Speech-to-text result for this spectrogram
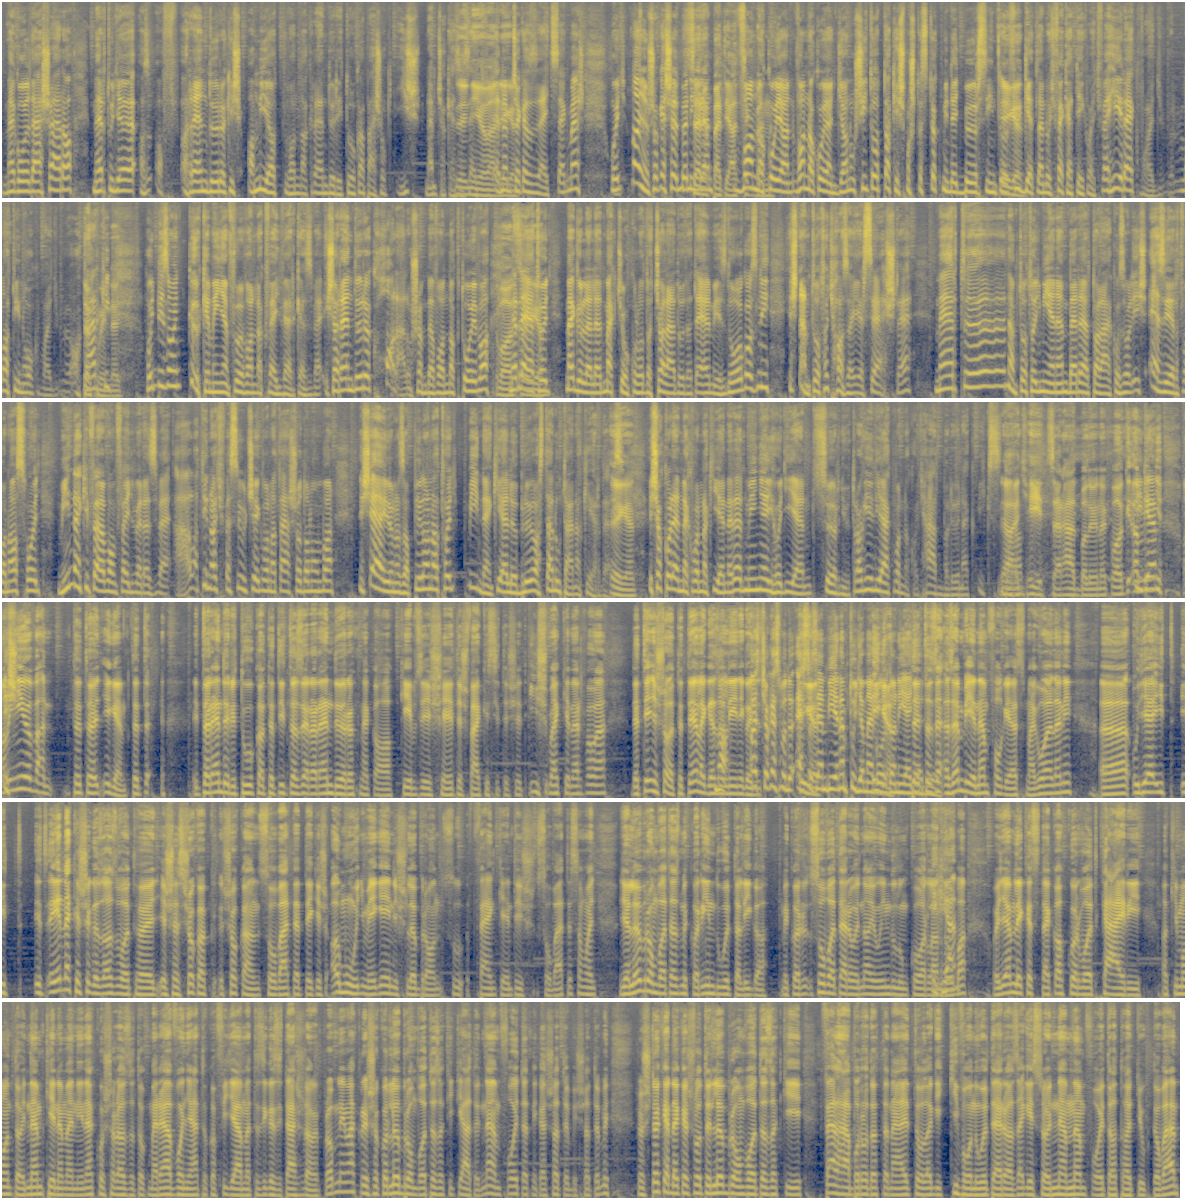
megoldására, mert ugye az, a, a rendőrök is, amiatt vannak rendőri túlkapások is, nem csak ez, az egy, nem igen. csak ez az egy szegmens, hogy nagyon sok esetben igen, Szerepet vannak benne. olyan, vannak olyan gyanúsítottak, és most ez tök mindegy bőrszintől Igen. független, hogy feketék vagy fehérek, vagy latinok, vagy akárki, hogy bizony kőkeményen föl vannak fegyverkezve, és a rendőrök halálosan be vannak tojva, mert Valószínűleg lehet, igen. hogy megöleled, megcsókolod a családodat, elmész dolgozni, és nem tudod, hogy hazaérsz este, mert ö, nem tudod, hogy milyen emberrel találkozol, és ezért van az, hogy mindenki fel van fegyverezve, állati nagy feszültség van a társadalomban, és eljön az a pillanat, hogy mindenki előbb lő, aztán utána kérdez. Igen. És akkor ennek vannak ilyen eredményei, hogy ilyen szörnyű tragédiák vannak, hogy hátba lőnek x Ja, egy hétszer hátba lőnek valaki. Ami, Igen, ami és- nyilván, tehát, hogy igen, tehát itt a rendőri túlkat, tehát itt azért a rendőröknek a képzését és felkészítését is meg kéne reformálni, de tényleg, tehát tényleg ez Na, a lényeg, hogy... azt csak ezt mondom, ezt Igen. az NBA nem tudja megoldani Igen, egyedül. Tehát az, az NBA nem fogja ezt megoldani. Uh, ugye itt, itt, itt érdekesség az az volt, hogy, és ezt sokak, sokan szóvá tették, és amúgy még én is LeBron fanként is szóvá teszem, hogy ugye LeBron volt az, mikor indult a liga, mikor szó volt erről, hogy na jó, indulunk Orlandóba, hogy emlékeztek, akkor volt Kyrie, aki mondta, hogy nem kéne menni, ne kosarazzatok, mert elvonjátok a figyelmet az igazi társadalmi problémákra, és akkor LeBron volt az, aki kiállt, hogy nem, folytatni kell, stb. stb. És most tök érdekes volt, hogy LeBron volt az, aki felháborodottan állítólag így kivonult erre az egészre, hogy nem, nem folytathatjuk tovább.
